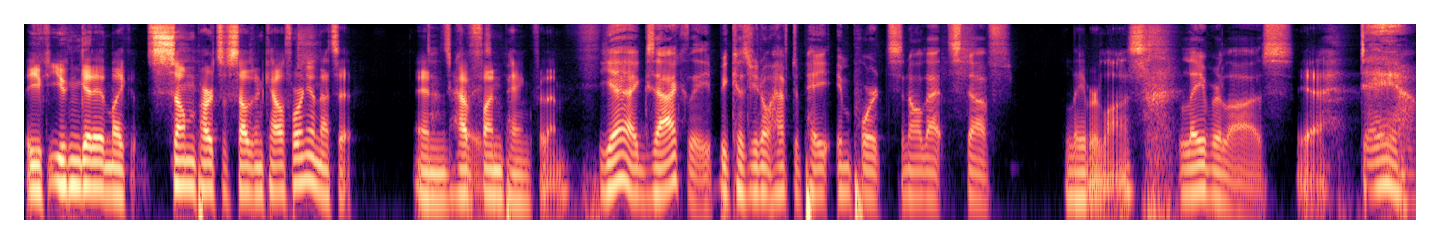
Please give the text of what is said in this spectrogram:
You you can get it in like some parts of Southern California, and that's it, and That's have crazy. fun paying for them. Yeah, exactly. Because you don't have to pay imports and all that stuff. Labor laws. Labor laws. yeah. Damn.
